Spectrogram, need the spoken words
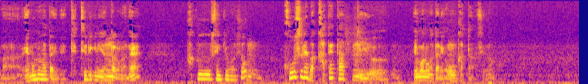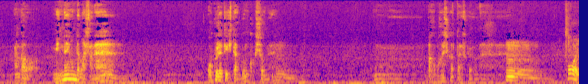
まあ絵物語で徹底的にやったのがね、核戦況もでしょ、うん。うんこうすれば勝てたっていう絵物語が多かったんですよ、なんかみんな読んでましたね、遅れてきた軍国少年、バカバカしかったですけどねうん。うんとはい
